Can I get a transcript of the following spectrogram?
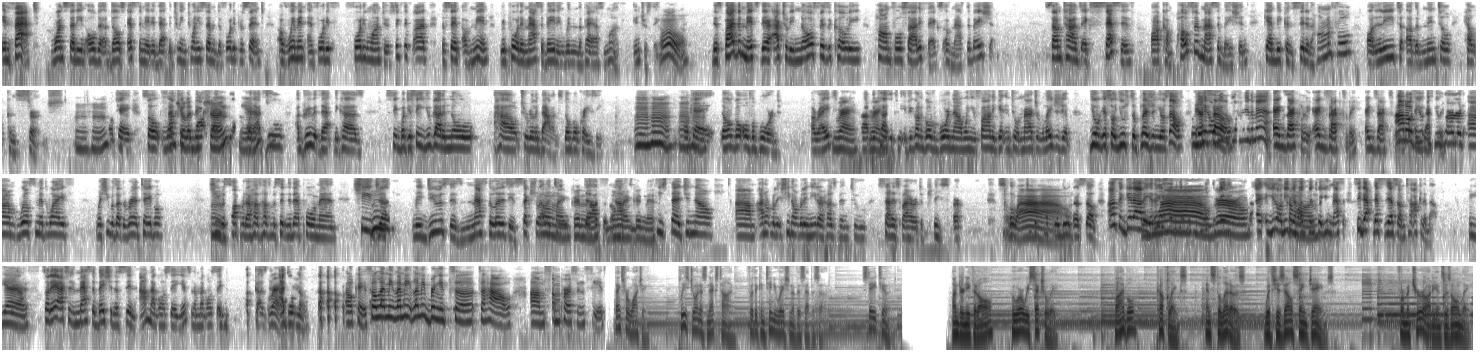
In fact, one study in older adults estimated that between 27 to 40 percent of women and 40, 41 to 65 percent of men reported masturbating within the past month. Interesting. oh Despite the myths, there are actually no physically harmful side effects of masturbation. Sometimes excessive or compulsive masturbation can be considered harmful or lead to other mental health concerns. mhm. Okay, so one Sexual thing about that, addiction, when I do agree with that because see, but you see, you got to know how to really balance. Don't go crazy. Mm-hmm, mhm. Okay, don't go overboard. All right. Right. Uh, right. because if, you, if you're going to go overboard now, when you finally get into a marital relationship, you don't get so used to pleasuring yourself. Yourself. to pleasure the man. Exactly. Exactly. Exactly. I don't know if you if you heard um, Will Smith's wife when she was at the red table. She Mm. was talking with her hus- husband sitting to that poor man. She Mm. just reduces masculinity, his Oh sexuality. my goodness. Oh my goodness. he said, you know, um, I don't really, she don't really need her husband to satisfy her to please her. So Wow. she could do herself. I said, get out of here. They Wow, send you girl. You don't need Come your husband on. until you master. See that that's that's what I'm talking about. Yes. So they actually masturbation a sin. I'm not gonna say yes, and I'm not gonna say no because Right. I don't know. Okay. So let me let me let me bring it to to how um some persons see it. Thanks for watching. Please join us next time for the continuation of this episode. Stay tuned. Underneath it all, who are we sexually? Bible, cufflinks, and stilettos, with Giselle St. James. For mature audiences only.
